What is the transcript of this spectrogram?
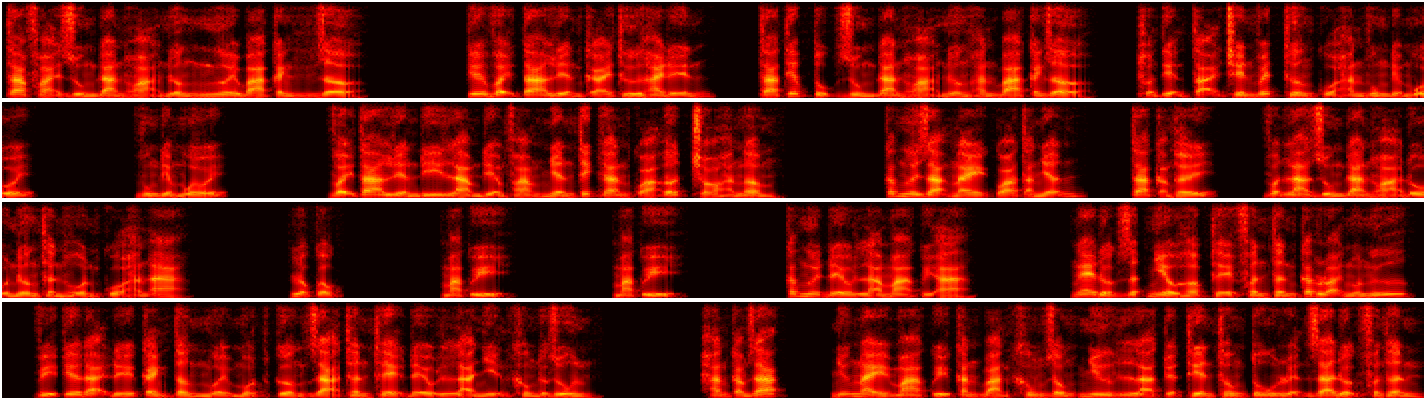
ta phải dùng đan hỏa nướng ngươi ba canh giờ. Kia vậy ta liền cái thứ hai đến, ta tiếp tục dùng đan hỏa nướng hắn ba canh giờ, thuận tiện tại trên vết thương của hắn vung điểm muối. Vung điểm muối? Vậy ta liền đi làm điểm phạm nhân thích ăn quả ớt cho hắn âm. Các ngươi dạng này quá tàn nhẫn, ta cảm thấy, vẫn là dùng đan hỏa đồ nướng thần hồn của hắn a. Lộc cộc. Ma quỷ. Ma quỷ. Các ngươi đều là ma quỷ a. Nghe được rất nhiều hợp thể phân thân các loại ngôn ngữ, vị tiêu đại đế cảnh tầng mười một cường giả thân thể đều là nhịn không được run. Hắn cảm giác, những này ma quỷ căn bản không giống như là tuyệt thiên thông tu luyện ra được phân thân,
